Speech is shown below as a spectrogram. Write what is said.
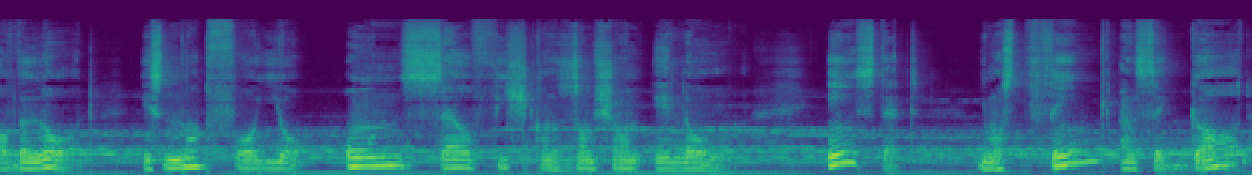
of the Lord is not for your own selfish consumption alone. Instead, you must think and say, God,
